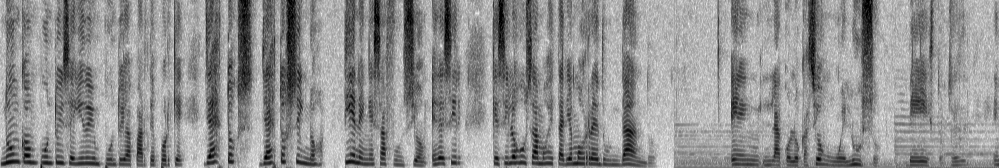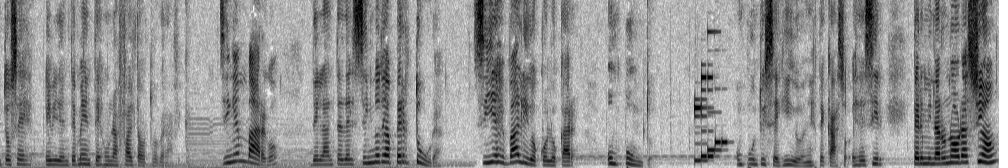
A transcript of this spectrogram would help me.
Nunca un punto y seguido y un punto y aparte, porque ya estos, ya estos signos tienen esa función. Es decir, que si los usamos estaríamos redundando en la colocación o el uso de esto. Entonces, entonces, evidentemente es una falta ortográfica. Sin embargo, delante del signo de apertura, sí es válido colocar un punto, un punto y seguido en este caso. Es decir, terminar una oración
